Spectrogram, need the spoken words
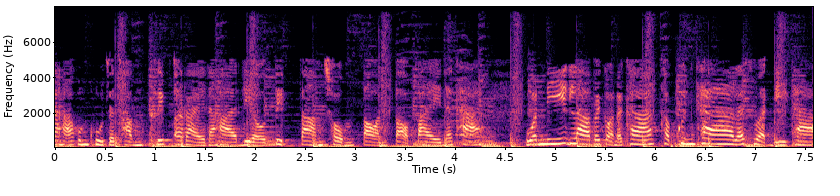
นะคะ คุณครูจะทำคลิปอะไรนะคะ เดี๋ยวติดตามชมตอนต่อไปนะคะ วันนี้ลาไปก่อนนะคะ ขอบคุณค่ะ และสวัสดีค่ะ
